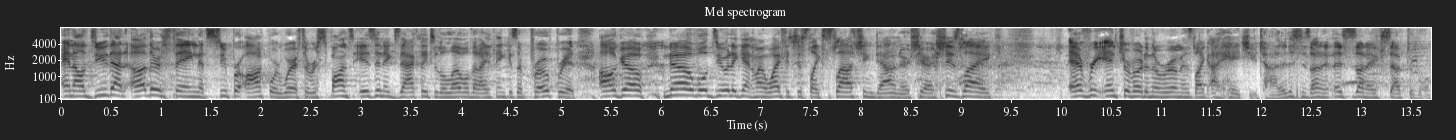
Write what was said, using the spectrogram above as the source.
And I'll do that other thing that's super awkward, where if the response isn't exactly to the level that I think is appropriate, I'll go, no, we'll do it again. My wife is just like slouching down in her chair. She's like, every introvert in the room is like, I hate you, Tyler. This is, un- this is unacceptable.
